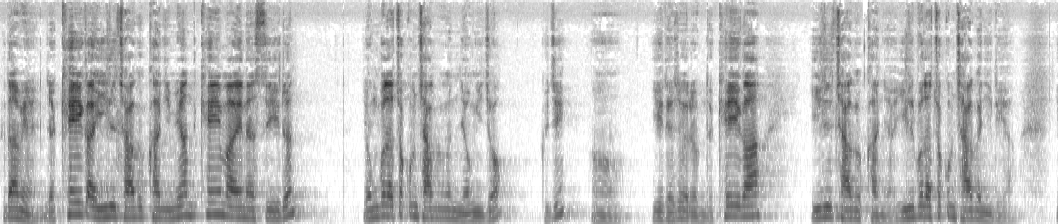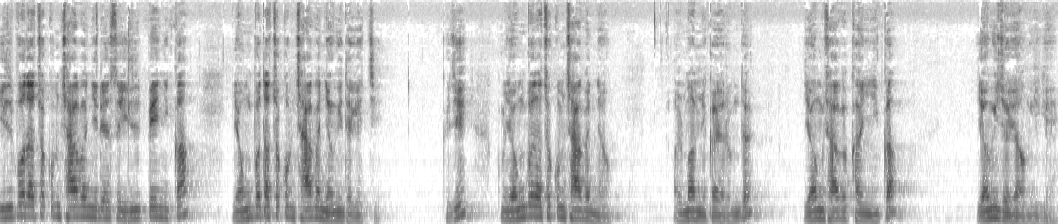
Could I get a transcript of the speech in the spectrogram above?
그 다음에, 이제 K가 1 좌극한이면 K-1은 0보다 조금 작은 건 0이죠? 그지? 어. 이해되죠, 여러분들? K가 1 자극하냐. 1보다 조금 작은 1이야. 1보다 조금 작은 1에서 1 빼니까 0보다 조금 작은 0이 되겠지. 그지? 그럼 0보다 조금 작은 0. 얼마입니까, 여러분들? 0 자극하니까 0이죠, 0, 이게.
